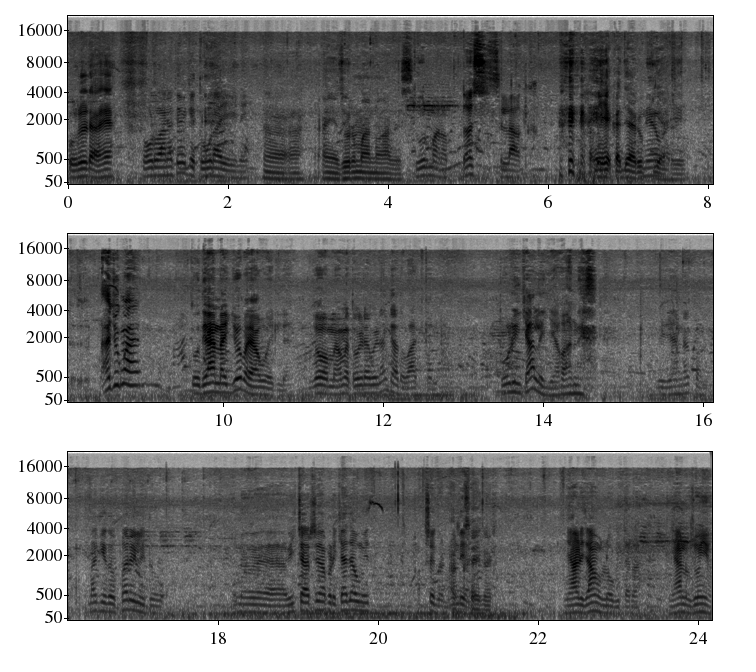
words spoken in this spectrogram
ફૂલડા હે? તોડવા નથી કે તોડાય નહીં? હા અહીંયા જુર્માનો આવે દૂરમાંનો દસ લાખ. એક હજાર રૂપિયા છે. આજુકમાં તો ધ્યાન રાખજો ભાઈ આવો એટલે. જો અમે અમે તોડ્યા બેડા ત્યાં તો વાત કરી. તોડીને ક્યાં લઈ ગયા વાને ધ્યાન રાખો. બાકી તો ફરી લીધું. અને વિચાર છે આપણે ક્યાં જવું અક્ષયગઢ મંદિર. અક્ષયગઢ. ત્યાં જાઉં લોક ઉતરવા ત્યાંનું જોઈએ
